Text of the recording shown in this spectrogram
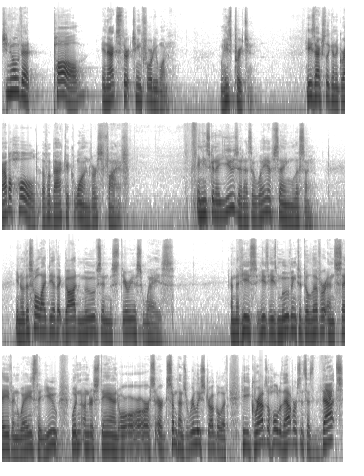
Do you know that Paul in Acts 13 41, when he's preaching, he's actually going to grab a hold of Habakkuk 1, verse 5. And he's going to use it as a way of saying, listen, you know, this whole idea that God moves in mysterious ways and that he's, he's, he's moving to deliver and save in ways that you wouldn't understand or, or, or, or, sometimes really struggle with. He grabs a hold of that verse and says, That's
